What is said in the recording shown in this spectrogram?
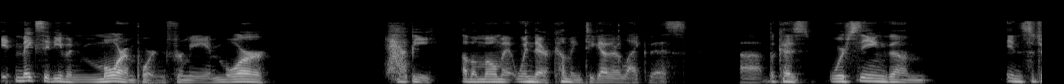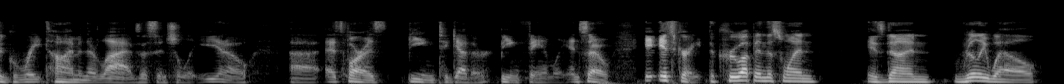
it makes it even more important for me and more happy of a moment when they're coming together like this. Uh, because we're seeing them in such a great time in their lives, essentially, you know, uh, as far as being together, being family. And so it, it's great. The crew up in this one is done really well.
